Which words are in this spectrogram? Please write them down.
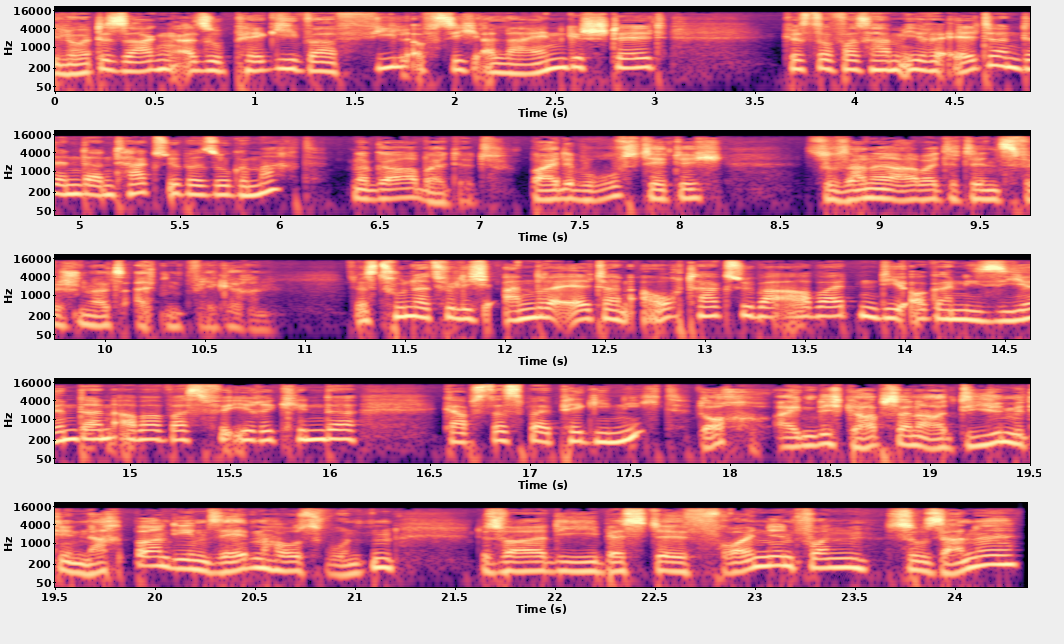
Die Leute sagen also, Peggy war viel auf sich allein gestellt. Christoph, was haben Ihre Eltern denn dann tagsüber so gemacht? Na, gearbeitet. Beide berufstätig. Susanne arbeitete inzwischen als Altenpflegerin. Das tun natürlich andere Eltern auch tagsüber arbeiten, die organisieren dann aber was für ihre Kinder. Gab's das bei Peggy nicht? Doch, eigentlich gab's eine Art Deal mit den Nachbarn, die im selben Haus wohnten. Das war die beste Freundin von Susanne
